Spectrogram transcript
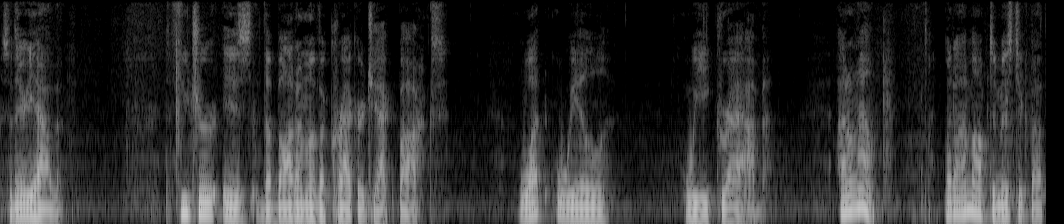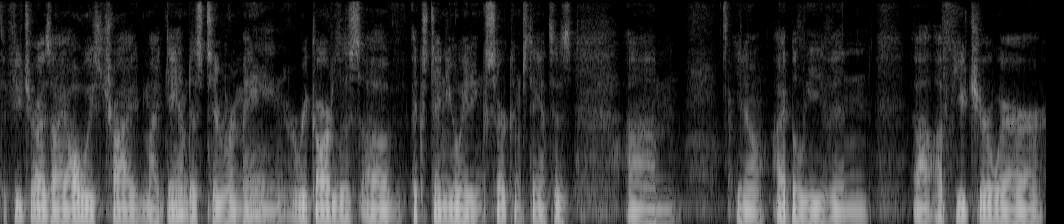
So there you have it. The future is the bottom of a Cracker Jack box. What will we grab? I don't know. But I'm optimistic about the future as I always try my damnedest to remain, regardless of extenuating circumstances. Um, you know, I believe in uh, a future where,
